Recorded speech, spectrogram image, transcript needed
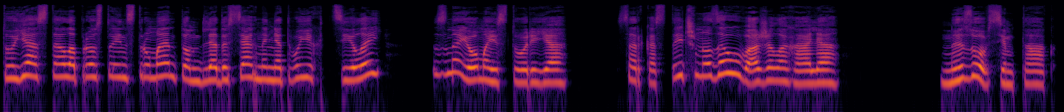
То я стала просто інструментом для досягнення твоїх цілей? Знайома історія, саркастично зауважила Галя. Не зовсім так,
